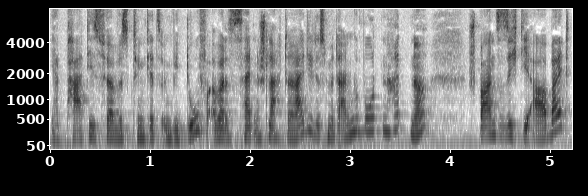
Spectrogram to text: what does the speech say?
ja, Party-Service klingt jetzt irgendwie doof, aber das ist halt eine Schlachterei, die das mit angeboten hat, ne? Sparen sie sich die Arbeit.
